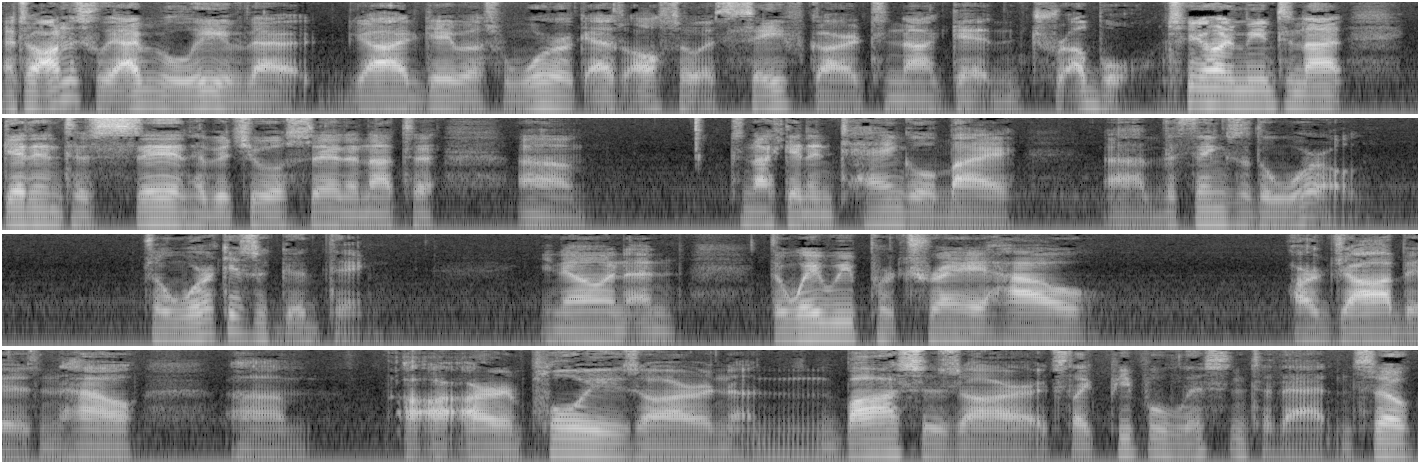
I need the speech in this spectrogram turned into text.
And so, honestly, I believe that God gave us work as also a safeguard to not get in trouble. Do you know what I mean? To not get into sin, habitual sin, and not to um, to not get entangled by uh, the things of the world. So, work is a good thing, you know, and and the way we portray how our job is and how um, our, our, employees are and, and bosses are. It's like people listen to that. And so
